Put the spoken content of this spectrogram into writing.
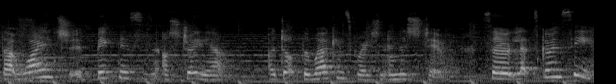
that why should big businesses in Australia adopt the Work Inspiration initiative? So let's go and see.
